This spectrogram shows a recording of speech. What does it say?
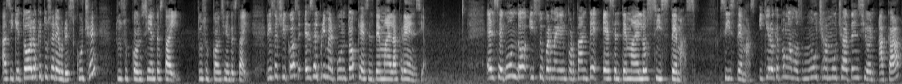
Así que todo lo que tu cerebro escuche, tu subconsciente está ahí tu subconsciente está ahí. Listo chicos, ese es el primer punto que es el tema de la creencia. El segundo y súper mega importante es el tema de los sistemas. Sistemas. Y quiero que pongamos mucha, mucha atención acá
